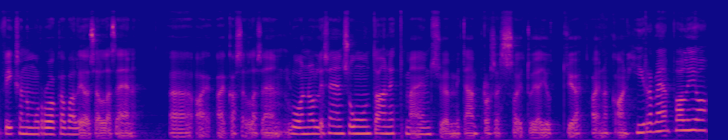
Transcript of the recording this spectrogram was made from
fiksannut mun ruokavalio sellaiseen ää, aika sellaiseen luonnolliseen suuntaan, että mä en syö mitään prosessoituja juttuja ainakaan hirveän paljon.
